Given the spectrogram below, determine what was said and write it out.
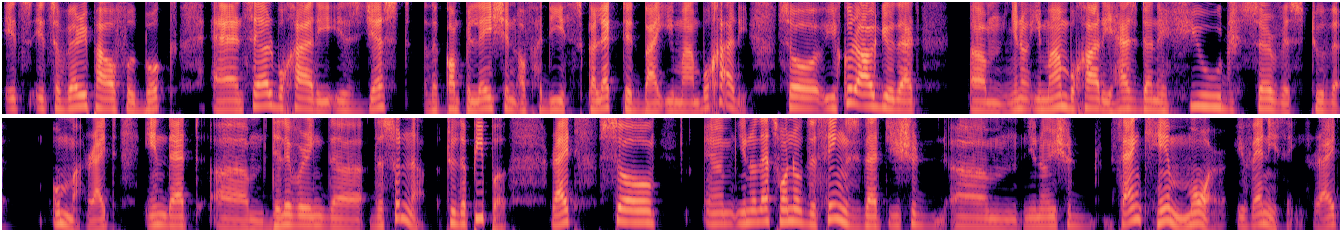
it's it's a very powerful book, and Sahih Bukhari is just the compilation of hadiths collected by Imam Bukhari. So you could argue that, um, you know, Imam Bukhari has done a huge service to the ummah, right? In that um, delivering the the sunnah to the people, right? So um, you know that's one of the things that you should um, you know you should thank him more if anything right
